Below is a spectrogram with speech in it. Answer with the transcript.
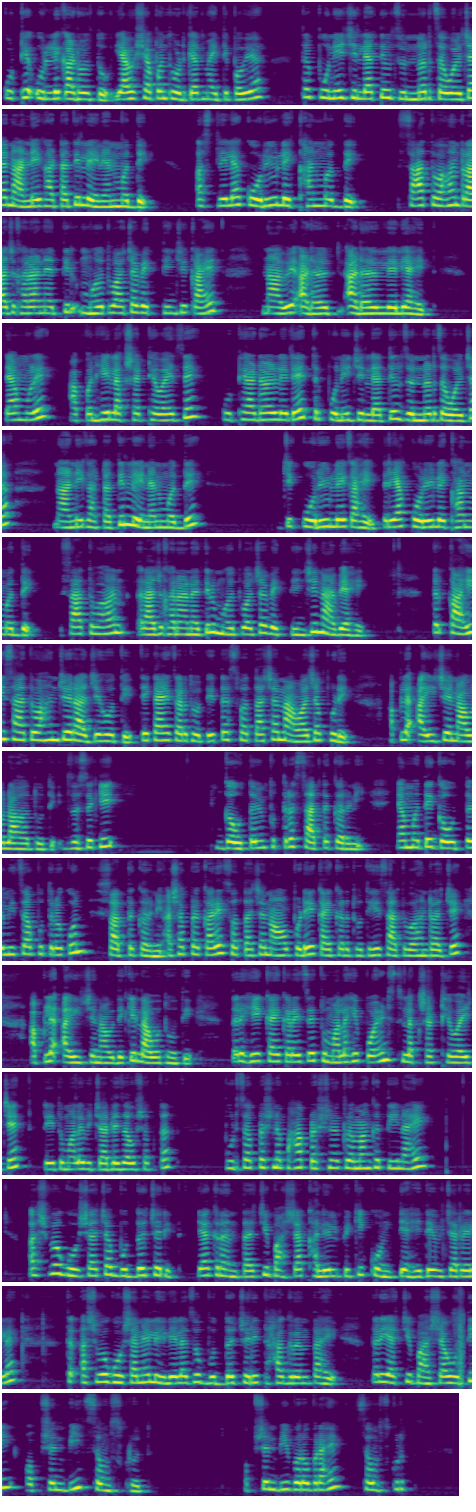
कुठे उल्लेख आढळतो? याविषयी आपण थोडक्यात माहिती पाहूया. तर पुणे जिल्ह्यातील जुन्नर जवळच्या नाणेघाटातील लेण्यांमध्ये असलेल्या कोरीव लेखांमध्ये सातवाहन राजघराण्यातील महत्त्वाच्या व्यक्तींची काय नावे आढळ आढळलेली आहेत. त्यामुळे आपण हे लक्षात ठेवायचे कुठे आढळलेले आहेत तर पुणे जिल्ह्यातील जुन्नर जवळच्या नाणेघाटातील लेण्यांमध्ये जे कोरीव लेख आहे तर या कोरीव लेखांमध्ये सातवाहन राजघराण्यातील महत्त्वाच्या व्यक्तींची नावे आहेत. तर काही सातवाहन जे राजे होते ते काय करत होते? तर स्वतःच्या नावाच्या पुढे आपल्या आईचे नाव लावत होते. जसं की गौतमीपुत्र सातकर्णी. यामध्ये गौतमीचा पुत्र कोण? सातकर्णी. अशा प्रकारे स्वतःच्या नावापुढे काय करत होते? हे सातवाहन राजे आपल्या आईचे नाव देखील लावत होते. तर हे काय करायचे? तुम्हाला हे पॉईंट्स लक्षात ठेवायचे आहेत. ते तुम्हाला विचारले जाऊ शकतात. पुढचा प्रश्न पहा. प्रश्न क्रमांक तीन आहे. अश्वघोषाच्या बुद्धचरित या ग्रंथाची भाषा खालीलपैकी कोणती आहे ते विचारलेलं आहे. तर अश्वघोषाने लिहिलेला जो बुद्धचरित हा ग्रंथ आहे तर याची भाषा होती option B Sanskrit. Option B बरोबर आहे संस्कृत.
